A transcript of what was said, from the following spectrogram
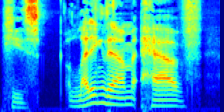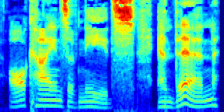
He's letting them have all kinds of needs. And then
